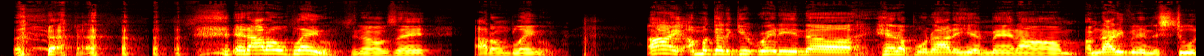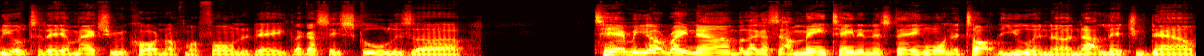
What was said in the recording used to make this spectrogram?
and I don't blame them. You know what I'm saying? I don't blame them. All right, I'm gonna get ready and uh, head up on out of here, man. Um, I'm not even in the studio today. I'm actually recording off my phone today. Like I say, school is uh tearing me up right now, but like I said, I'm maintaining this thing, wanting to talk to you and uh, not let you down.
